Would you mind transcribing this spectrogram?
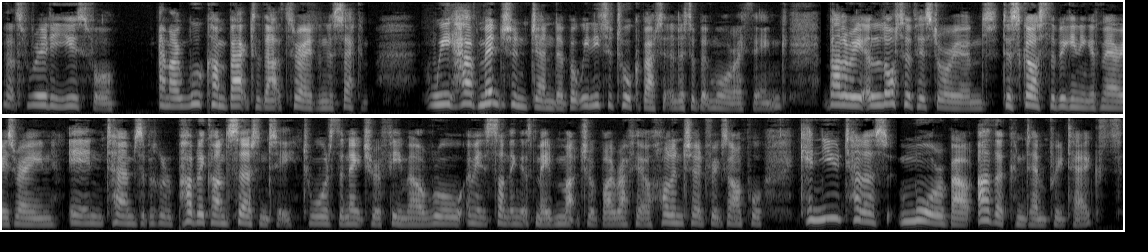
That's really useful. And I will come back to that thread in a second. We have mentioned gender, but we need to talk about it a little bit more, I think. Valerie, a lot of historians discuss the beginning of Mary's reign in terms of a sort of public uncertainty towards the nature of female rule. I mean, it's something that's made much of by Raphael Holinshed, for example. Can you tell us more about other contemporary texts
